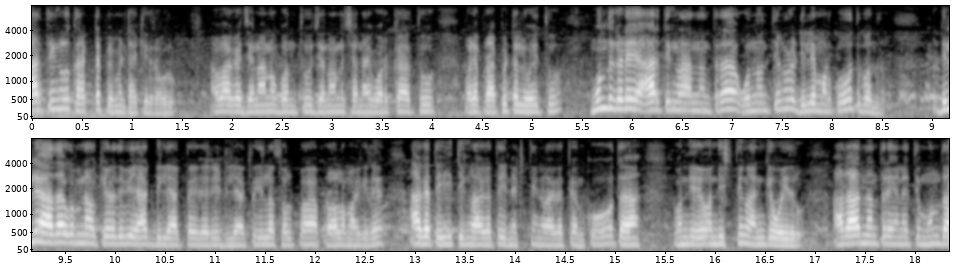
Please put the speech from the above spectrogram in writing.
ಆರು ತಿಂಗಳು ಕರೆಕ್ಟಾಗಿ ಪೇಮೆಂಟ್ ಹಾಕಿದ್ರು ಅವರು. ಆವಾಗ ಜನನೂ ಬಂತು, ಜನನೂ ಚೆನ್ನಾಗಿ ವರ್ಕ್ ಆಯಿತು ಒಳ್ಳೆ ಪ್ರಾಫಿಟಲ್ಲಿ ಹೋಯಿತು. ಮುಂದ್ಗಡೆ ಆರು ತಿಂಗಳಾದ ನಂತರ ಒಂದೊಂದು ತಿಂಗಳು ಡಿಲೇ ಮಾಡ್ಕೋತ ಬಂದರು. ಡಿಲೇ ಆದಾಗ ಒಮ್ಮೆ ನಾವು ಕೇಳಿದ್ವಿ, ಯಾಕೆ ಡಿಲೇ ಆಗ್ತಾ ರೀ ಡಿಲೇ ಆಗ್ತಾ ಇಲ್ಲ, ಸ್ವಲ್ಪ ಪ್ರಾಬ್ಲಮ್ ಆಗಿದೆ. ಆಗತ್ತೆ, ಈ ತಿಂಗಳಾಗತ್ತೆ ಈ ನೆಕ್ಸ್ಟ್ ತಿಂಗಳಾಗತ್ತೆ ಅನ್ಕೋತ ಒಂದು ಒಂದಿಷ್ಟು ತಿಂಗಳು ಹಂಗೆ ಒಯ್ದರು. ಅದಾದ ನಂತರ ಏನೈತಿ ಮುಂದೆ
